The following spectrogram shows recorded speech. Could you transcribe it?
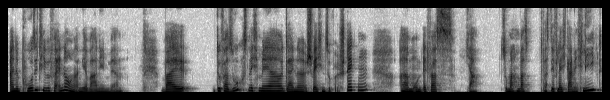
eine positive Veränderung an dir wahrnehmen werden. Weil du versuchst nicht mehr, deine Schwächen zu verstecken ähm, und etwas, ja, zu machen, was, was dir vielleicht gar nicht liegt,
